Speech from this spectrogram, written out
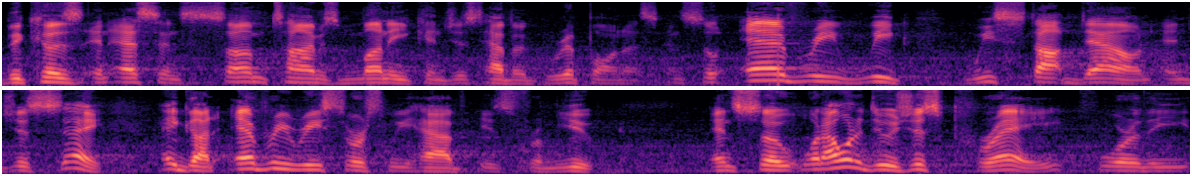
Because, in essence, sometimes money can just have a grip on us. And so every week we stop down and just say, Hey, God, every resource we have is from you. And so, what I want to do is just pray for the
